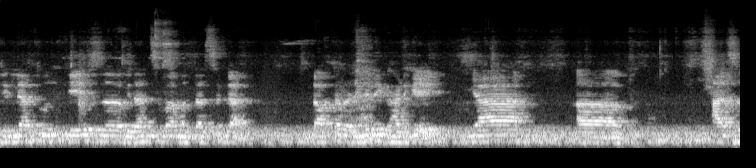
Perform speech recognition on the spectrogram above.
जिल्ह्यातून केज विधानसभा मतदारसंघात डॉक्टर अंजली घाडगे या आज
